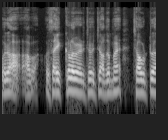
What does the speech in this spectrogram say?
ഒരു സൈക്കിൾ മേടിച്ച് വെച്ച് അതുമേ ചവിട്ടുക.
